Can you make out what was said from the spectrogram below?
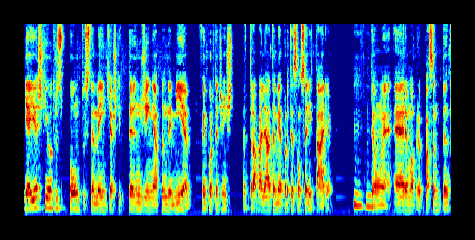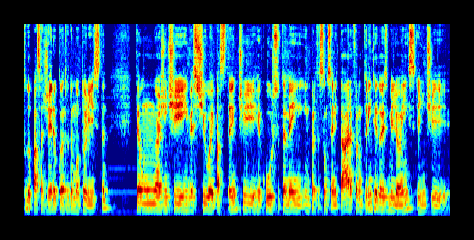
E aí acho que em outros pontos também que acho que tangem a pandemia, foi importante a gente trabalhar também a proteção sanitária. Uhum. Então é, era uma preocupação tanto do passageiro quanto do motorista. Então a gente investiu aí bastante recurso também em proteção sanitária, foram 32 milhões que a gente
